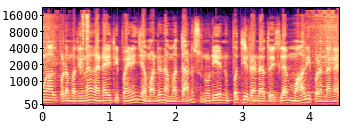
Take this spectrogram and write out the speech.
மூணாவது படம் பார்த்தீங்கன்னா ரெண்டாயிரத்தி பதினஞ்சாம் ஆண்டு நம்ம தனுஷனுடைய முப்பத்தி ரெண்டாவது வயசில் மாறி படம் தாங்க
